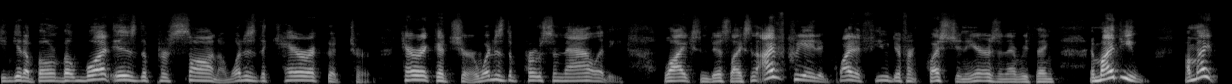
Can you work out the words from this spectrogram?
can get a bone. But what is the persona? What is the caricature? Caricature. What is the personality? Likes and dislikes. And I've created quite a few different questionnaires and everything. It might be. I might.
